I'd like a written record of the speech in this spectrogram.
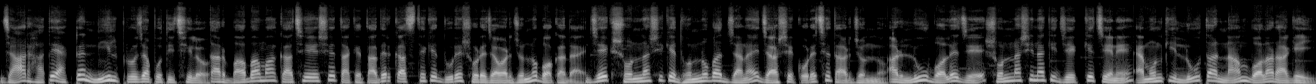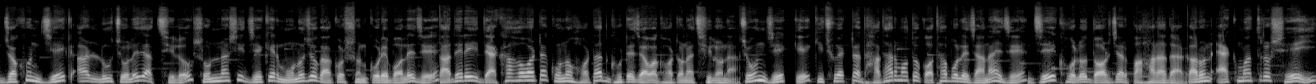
যার হাতে একটা নীল প্রজাপতি ছিল। তার বাবা মা কাছে এসে তাকে তাদের কাছ থেকে দূরে সরে যাওয়ার জন্য বকা দেয়। জেক সন্ন্যাসীকে ধন্যবাদ জানায় যা সে করেছে তার জন্য। আর লু বলে যে, সন্ন্যাসী নাকি জেককে চেনে, এমনকি লু তার নাম বলার আগেই। যখন জেক আর লু চলে যাচ্ছিল, সন্ন্যাসী জেকের মনোযোগ আকর্ষণ করে বলে যে, তাদের এই দেখা হওয়াটা কোনো হঠাৎ ঘটে যাওয়া ঘটনা ছিল না। চোন জেককে কিছু একটা ধাঁধার মতো কথা বলে জানায় যে, জেক হলো দরজার পাহারাদার। কারণ একমাত্র সেই,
